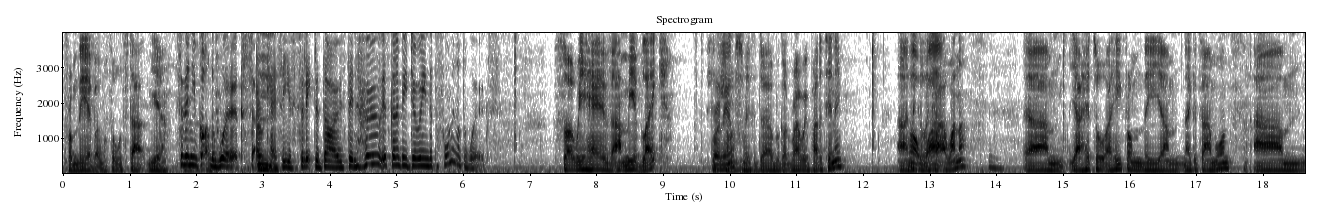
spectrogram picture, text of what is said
from there but we thought we'd start yeah So then you've got the works. Okay, so you've selected those. Then who is going to be doing the performing of the works? So we have uh, Mia Blake. She's Brilliant. From, we've, uh, we've got Rawiri Paratene, uh, Oh, Nicola wow. Kawana. Um, yeah, Heto Ahi from the um, Naked Samoans, um,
